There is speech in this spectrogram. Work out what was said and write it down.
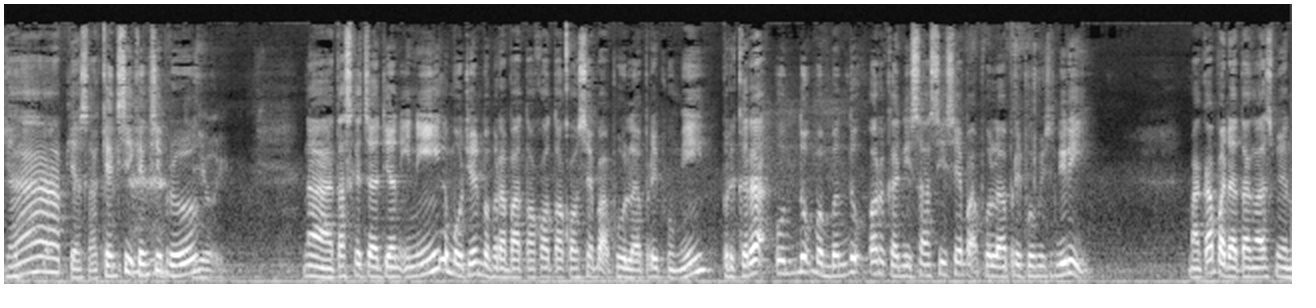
Ya, biasa gengsi, gengsi, Bro. Yoi. Nah, atas kejadian ini, kemudian beberapa tokoh-tokoh sepak bola pribumi bergerak untuk membentuk organisasi sepak bola pribumi sendiri. Maka pada tanggal 19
